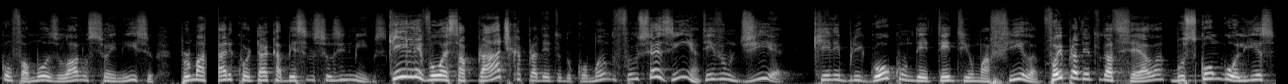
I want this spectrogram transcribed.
ficou famoso lá no seu início por matar e cortar a cabeça dos seus inimigos. Quem levou essa prática para dentro do comando foi o Cezinha. Teve um dia que ele brigou com um detento em uma fila, foi para dentro da cela, buscou um Golias.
